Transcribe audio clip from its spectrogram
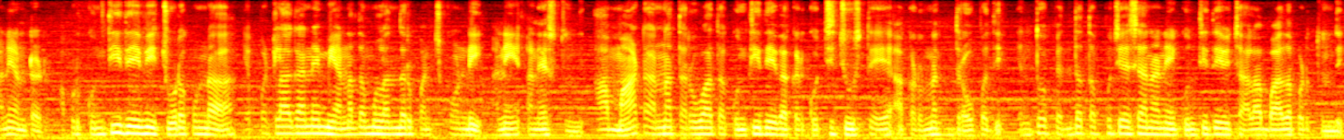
అని అంటాడు. అప్పుడు కుంతీదేవి చూడకుండా ఎప్పట్లాగానే మీ అన్నదమ్ములందరూ పంచుకోండి అని అనేస్తుంది. ఆ మాట అన్న తరువాత కుంతీదేవి అక్కడికి వచ్చి చూస్తే అక్కడ ఉన్న ద్రౌపది ఎంతో పెద్ద తప్పు చేశానని కుంతీదేవి చాలా బాధపడుతుంది.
